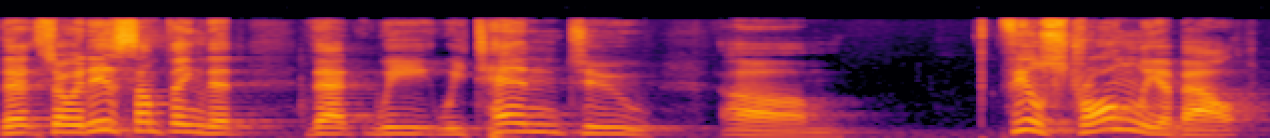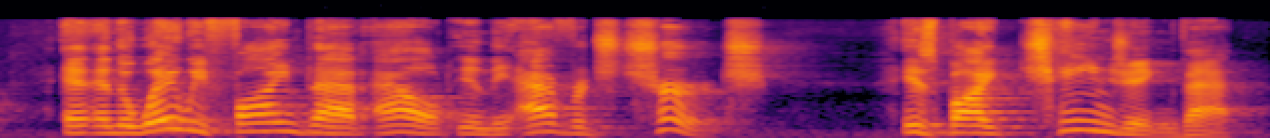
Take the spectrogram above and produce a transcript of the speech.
That, so it is something that, that we, we tend to um, feel strongly about. And, and the way we find that out in the average church is by changing that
